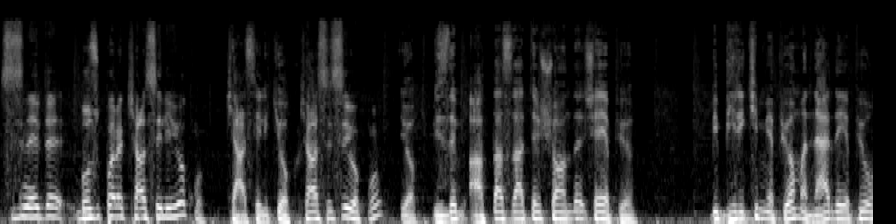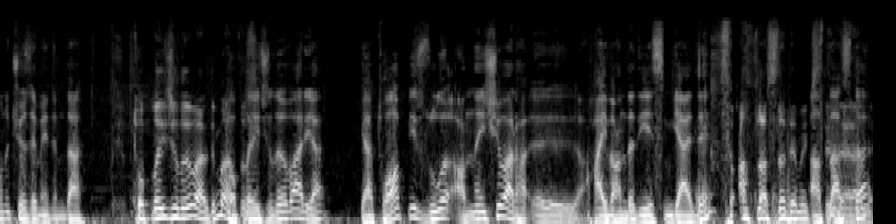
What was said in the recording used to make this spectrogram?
sizin evde bozuk para kaseliği yok mu? Kaselik yok. Kasesi yok mu? Yok. Bizde Atlas zaten şu anda şey yapıyor. Bir birikim yapıyor ama nerede yapıyor onu çözemedim daha. Toplayıcılığı var değil mi? Atlas'ın? Toplayıcılığı var ya. Ya tuhaf bir zulu anlayışı var e, hayvanda diyesim geldi. Atlas'ta demek istedim Atlas'ta. herhalde.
